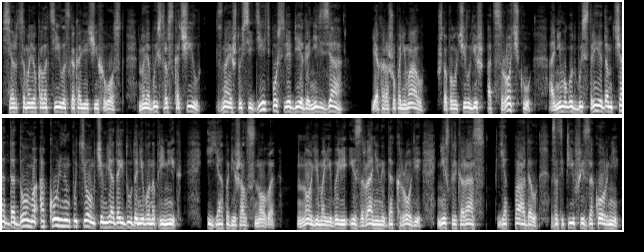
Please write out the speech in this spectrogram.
сердце мое колотилось, как овечий хвост, но я быстро вскочил, зная, что сидеть после бега нельзя. Я хорошо понимал, что получил лишь отсрочку, они могут быстрее домчать до дома окольным путем, чем я дойду до него напрямик. И я побежал снова. Ноги мои были изранены до крови. Несколько раз я падал, зацепившись за корни.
